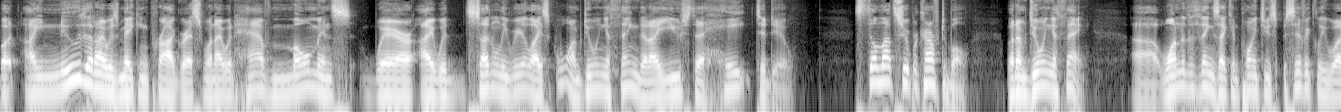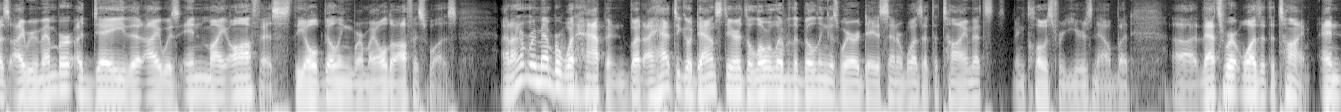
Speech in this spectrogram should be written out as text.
But I knew that I was making progress when I would have moments where I would suddenly realize, oh, I'm doing a thing that I used to hate to do. Still not super comfortable, but I'm doing a thing. Uh, one of the things I can point to specifically was I remember a day that I was in my office, the old building where my old office was. And I don't remember what happened, but I had to go downstairs. The lower level of the building is where our data center was at the time. That's been closed for years now, but uh, that's where it was at the time. And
